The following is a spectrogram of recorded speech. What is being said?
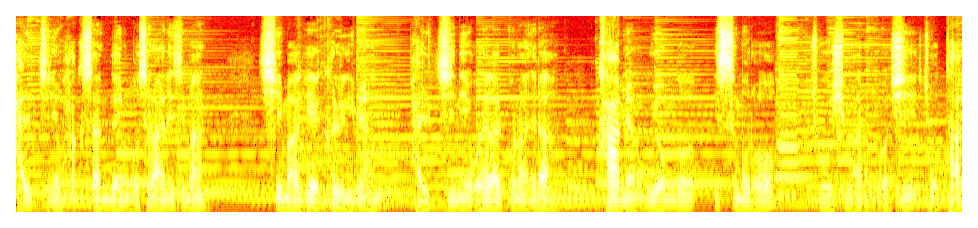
발진이 확산되는 것은 아니지만 심하게 긁으면 발진이 오래갈 뿐 아니라 감염 위험도 있으므로 조심하는 것이 좋다.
